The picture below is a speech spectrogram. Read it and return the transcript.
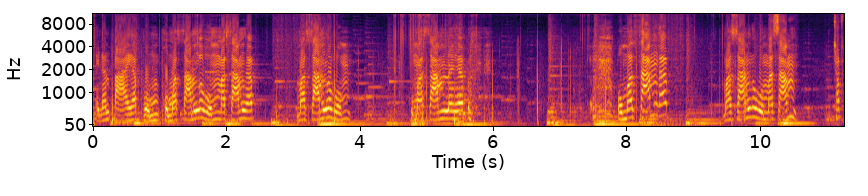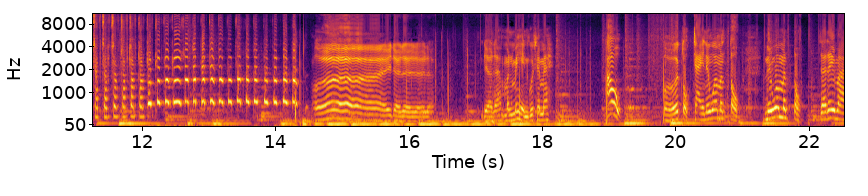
ไอ้นั้นตายครับ ผมผมมาซ้ำครับผมมาซ้ำครับ มาซ้ำครับผม ผมมาซ้ำนะครับ ผมมาซ้ำครับ มาซ้ำครับผมมาซ้ำชับชับชับชับชับชับชับชับชับชับชับชับชับชับเอ้ยเดี๋ยวเดี๋ยวเดี๋ยวเดี๋ยวเดี๋ยวนะมันไม่เห็นกูใช่ไหมเอ้าเออตกใจนึกว่ามันตกนึกว่ามันตกจะได้มา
